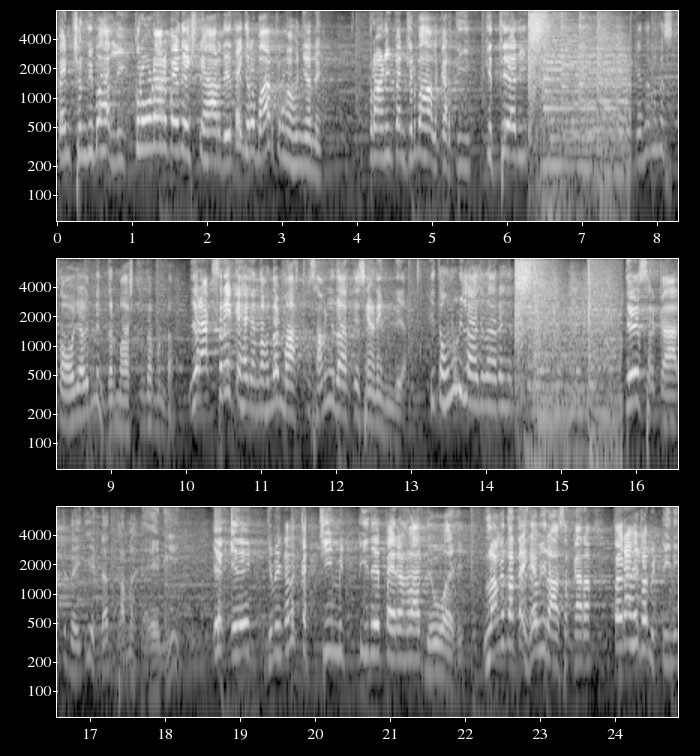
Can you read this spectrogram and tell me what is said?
ਪੈਨਸ਼ਨ ਦੀ ਬਹਾਲੀ ਕਰੋੜਾਂ ਰੁਪਏ ਦੇ ਇਸ਼ਤਿਹਾਰ ਦੇਤੇ ਜਦੋਂ ਬਾਹਰ ਚੋਣਾਂ ਹੋਈਆਂ ਨੇ। ਪੁਰਾਣੀ ਪੈਨਸ਼ਨ ਬਹਾਲ ਕਰਤੀ ਜੀ। ਕਿੱਥੇ ਆ ਜੀ? ਕਹਿੰਦਾ ਨਾ, ਮੈਂ ਸਤੌਜ ਵਾਲੇ ਮਹਿੰਦਰ ਮਾਸਟਰ ਦਾ ਮੁੰਡਾ। ਯਾਰ ਅਕਸਰ ਇਹ ਕਿਹਾ ਜਾਂਦਾ ਹੁੰਦਾ, ਮਾਸਟਰ ਸਮਝਦਾਰ ਤੇ ਸਿਆਣੇ ਹੁੰਦੇ ਆ। ਇਹ ਤਾਂ ਉਹਨੂੰ ਵੀ ਲਾਜ ਲਾ ਰਹੇ ਤੇ ਸਰਕਾਰ 'ਚ ਬਈ ਜੀ ਐਡਾ ਦਮ ਹੈ ਨਹੀਂ। ਇਹ ਇਹ ਜਿਵੇਂ ਕਹਿੰਦਾ, ਕੱਚੀ ਮਿੱਟੀ ਦੇ ਪੈਰਾਂ ਵਾਲਾ ਦਿਓ ਆ ਇਹ। ਲੱਗਦਾ ਤਾਂ ਇਹ ਵੀ ਰਾਜ ਸਰਕਾਰ ਆ, ਪੈਰਾਂ ਹੇਠਾਂ ਮਿੱਟੀ ਨਹੀਂ।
